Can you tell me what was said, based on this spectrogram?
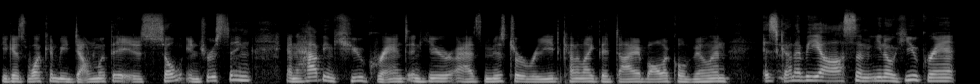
because what can be done with it is so interesting. And having Hugh Grant in here as Mr. Reed, kind of like the diabolical villain, is gonna be awesome. You know, Hugh Grant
